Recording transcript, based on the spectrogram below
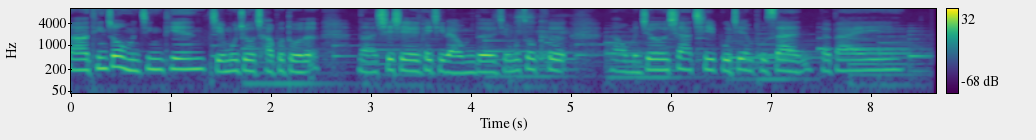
那听众，我们今天节目就差不多了。那谢谢佩奇来我们的节目做客，那我们就下期不见不散，拜拜。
